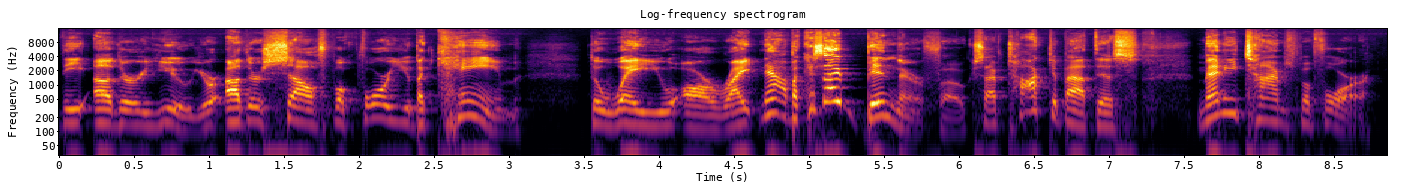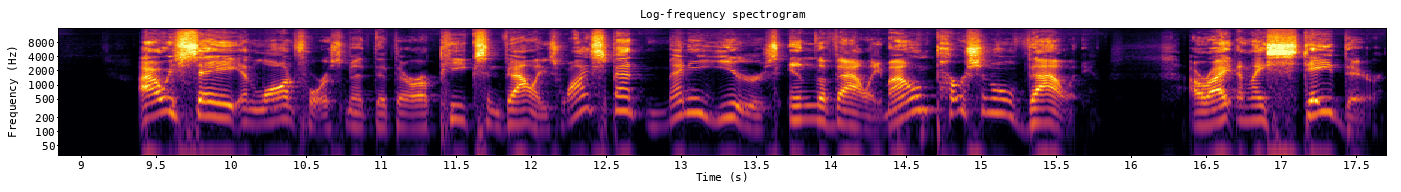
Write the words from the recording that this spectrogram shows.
the other you, your other self before you became the way you are right now. Because I've been there, folks. I've talked about this many times before. I always say in law enforcement that there are peaks and valleys. Well, I spent many years in the valley, my own personal valley. All right. And I stayed there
